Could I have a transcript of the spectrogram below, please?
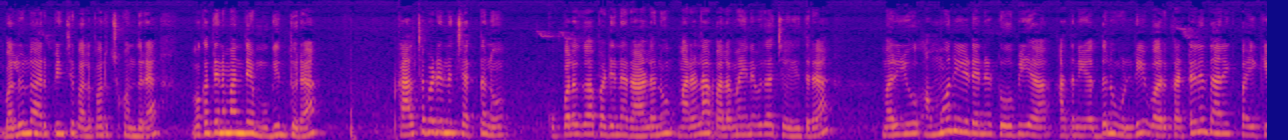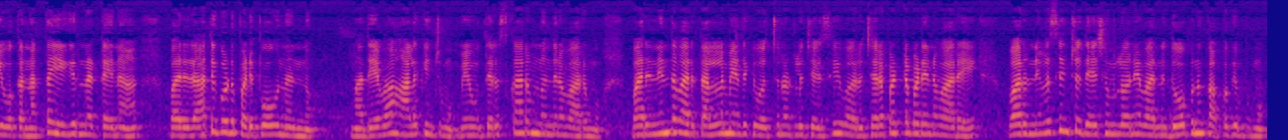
బలులు అర్పించి బలపరుచుకొందురా? ఒక దినమందే ముగింతురా? కాల్చబడిన చెత్తను కుప్పలుగా పడిన రాళ్ళను మరలా బలమైనవిగా చేయుదురా? మరియు అమ్మోనీయుడైన టోబియా అతని యొద్దను ఉండి వారు కట్టని దానికి పైకి ఒక నక్క ఎగిరినట్టయినా వారి రాతిగోడు పడిపోవునన్ను. మా దేవా ఆలకించుము. మేము తిరస్కారం నొందిన వారము. వారి నింద వారి తలల మీదకి వచ్చినట్లు చేసి వారు చెరపట్టబడిన వారై వారు నివసించు దేశంలోనే వారిని దోపునకు అప్పగింపుము.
